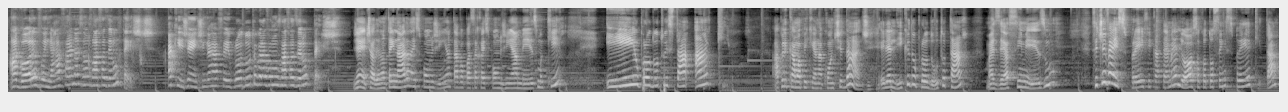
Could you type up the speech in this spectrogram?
Agora eu vou engarrafar e nós vamos lá fazer um teste. Aqui, gente, engarrafei o produto, agora vamos lá fazer o teste. Gente, olha, não tem nada na esponjinha, tá? Vou passar com a esponjinha mesmo aqui. E o produto está aqui aplicar uma pequena quantidade. Ele é líquido o produto, tá? Mas é assim mesmo. Se tiver spray, fica até melhor, só que eu tô sem spray aqui, tá?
